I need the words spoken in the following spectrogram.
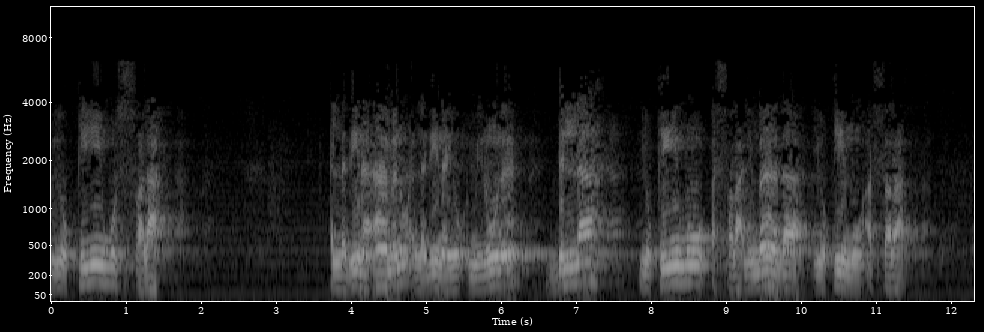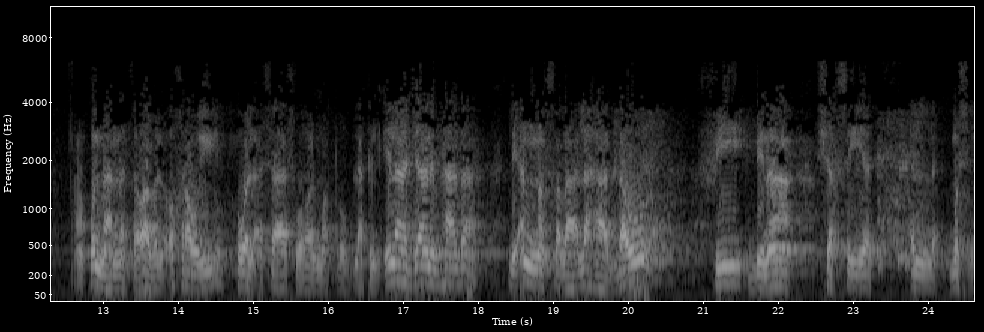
يقيموا الصلاة. الذين آمنوا الذين يؤمنون بالله يقيموا الصلاة. لماذا يقيموا الصلاة؟ قلنا أن الثواب الأخروي هو الأساس وهو المطلوب لكن إلى جانب هذا لأن الصلاة لها دور في بناء شخصية المسلم.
